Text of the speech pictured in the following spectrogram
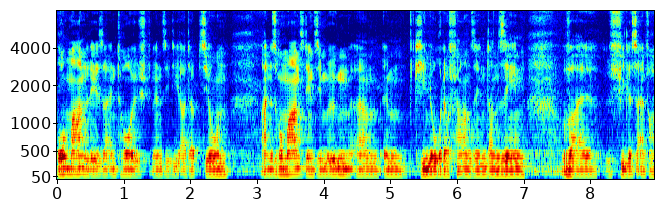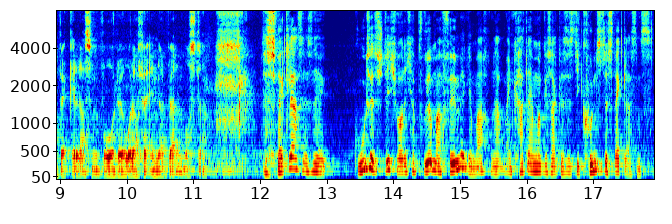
Romanleser enttäuscht, wenn sie die Adaption eines Romans, den sie mögen, ähm, im Kino oder Fernsehen dann sehen, weil vieles einfach weggelassen wurde oder verändert werden musste. Das Weglassen ist ein gutes Stichwort. Ich habe früher mal Filme gemacht und habe mein Cutter immer gesagt, das ist die Kunst des Weglassens.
